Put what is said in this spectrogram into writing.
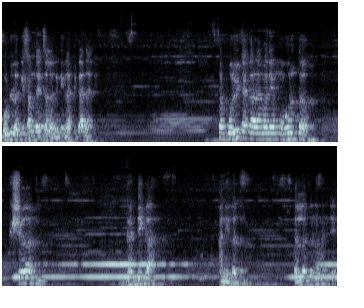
बुडलं की समजायचं लग्नी घाटिका झाली. तर पूर्वीच्या काळामध्ये मुहूर्त क्षण घटिका आणि लग्न. तर लग्न म्हणजे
